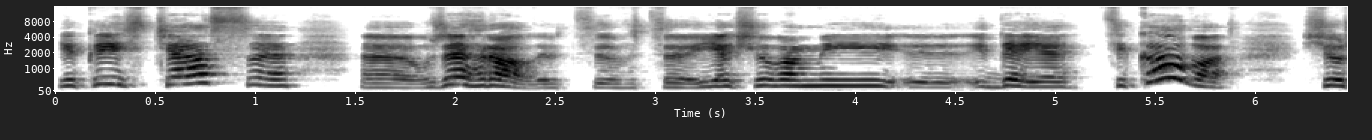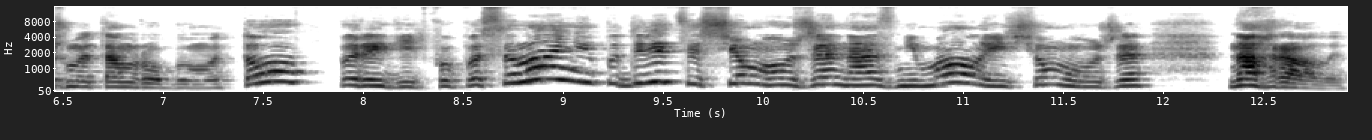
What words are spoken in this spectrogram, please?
якийсь час е, е, вже грали в це. Якщо вам е, ідея цікава, що ж ми там робимо, то перейдіть по посиланню і подивіться, що ми вже назнімали і що ми вже награли.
